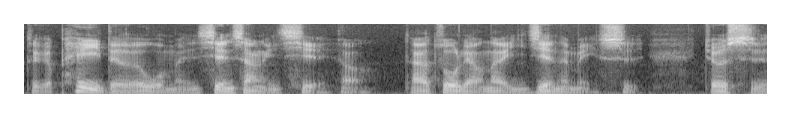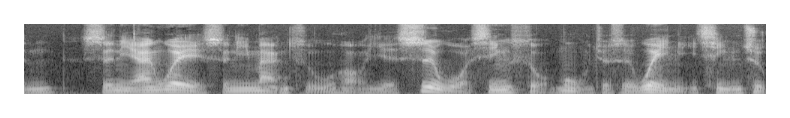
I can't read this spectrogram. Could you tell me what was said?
这个配得我们献上一切，啊，他做了那一件的美事，就使使你安慰，使你满足，哈，也是我心所慕，就是为你倾注。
